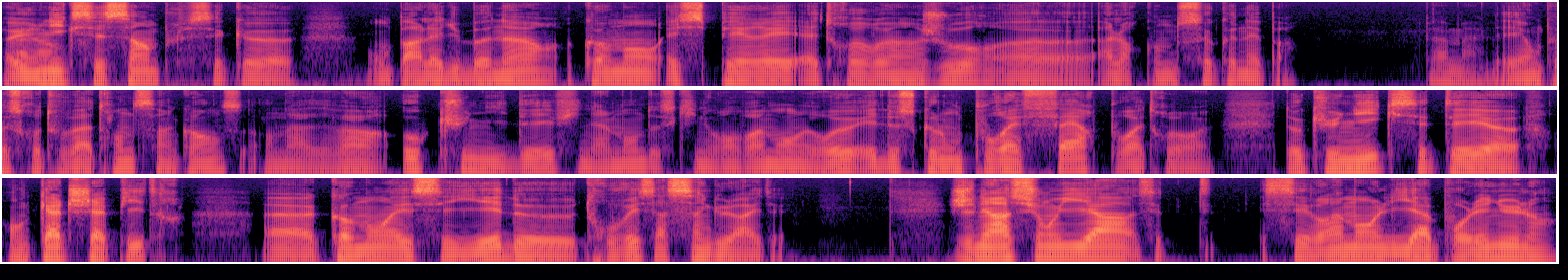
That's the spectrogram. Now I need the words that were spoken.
Alors, Unique, c'est simple, c'est que on parlait du bonheur. Comment espérer être heureux un jour euh, alors qu'on ne se connaît pas? Pas mal. Et on peut se retrouver à 35 ans, on n'avoir aucune idée finalement de ce qui nous rend vraiment heureux et de ce que l'on pourrait faire pour être heureux. Donc unique, c'était euh, en quatre chapitres euh, comment essayer de trouver sa singularité. Génération IA, c'est- c'est vraiment l'IA pour les nuls. hein.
